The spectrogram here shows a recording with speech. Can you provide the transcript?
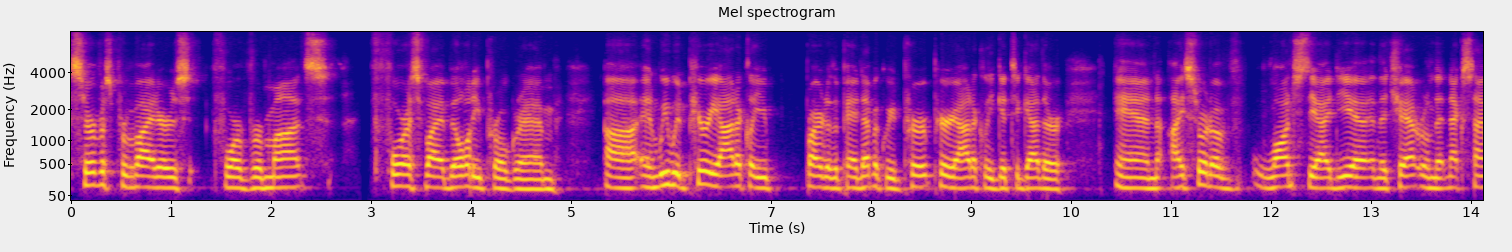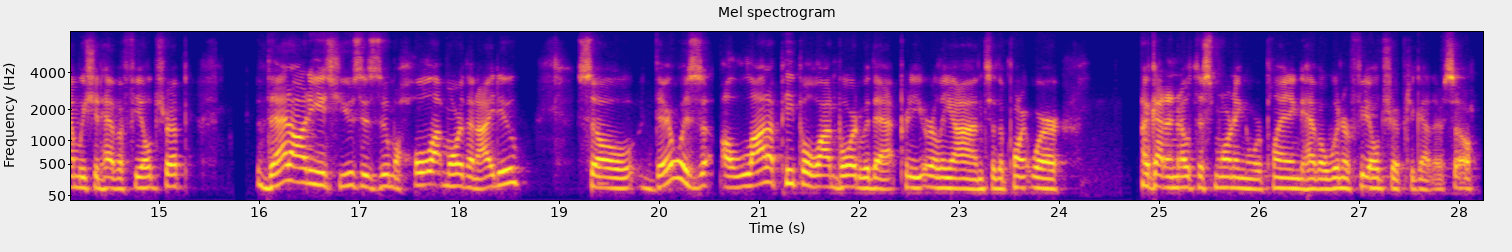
service providers for vermont's forest viability program uh, and we would periodically prior to the pandemic, we'd per- periodically get together. And I sort of launched the idea in the chat room that next time we should have a field trip. That audience uses Zoom a whole lot more than I do. So there was a lot of people on board with that pretty early on to the point where I got a note this morning and we're planning to have a winter field trip together. So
